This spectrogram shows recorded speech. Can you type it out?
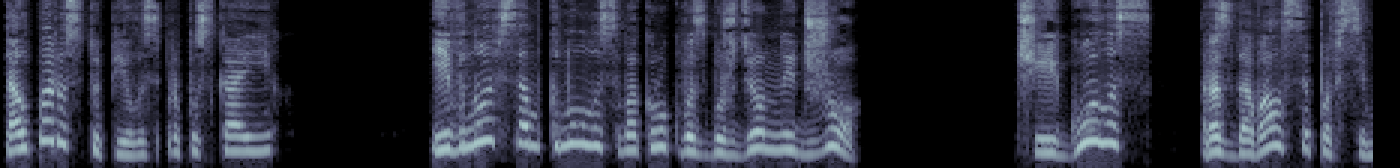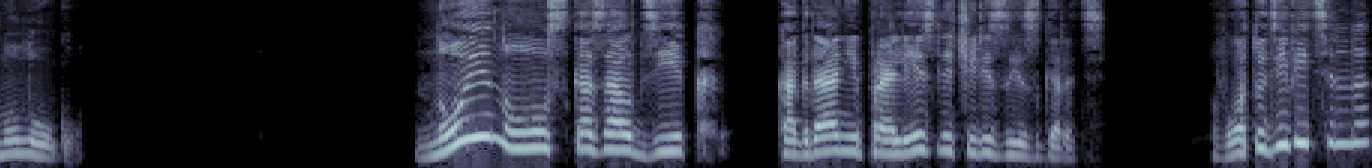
Толпа расступилась, пропуская их, и вновь сомкнулась вокруг возбужденной Джо, чей голос раздавался по всему лугу. — Ну и ну, — сказал Дик, когда они пролезли через изгородь. — Вот удивительно.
